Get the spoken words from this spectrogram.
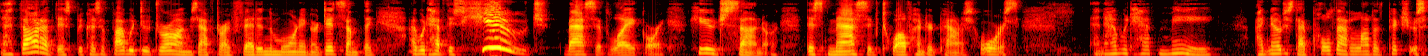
I thought of this because if I would do drawings after I fed in the morning or did something, I would have this huge, massive lake or a huge sun or this massive 1,200 pound horse. And I would have me, I noticed I pulled out a lot of the pictures.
